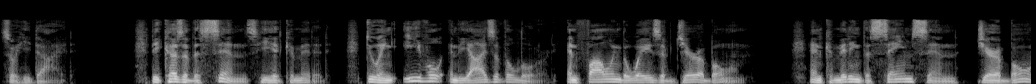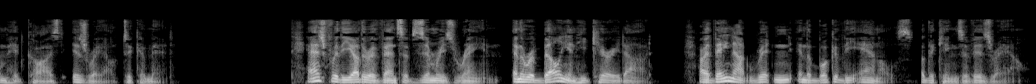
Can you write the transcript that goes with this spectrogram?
So he died because of the sins he had committed doing evil in the eyes of the lord and following the ways of jeroboam and committing the same sin jeroboam had caused israel to commit as for the other events of zimri's reign and the rebellion he carried out are they not written in the book of the annals of the kings of israel?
